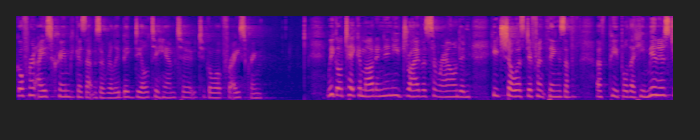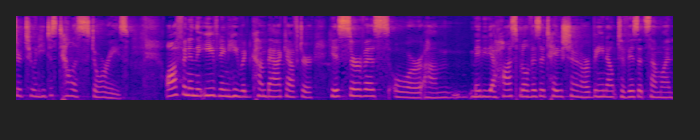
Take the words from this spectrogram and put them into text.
go for an ice cream because that was a really big deal to him to, to go out for ice cream we go take him out, and then he'd drive us around and he'd show us different things of, of people that he ministered to, and he'd just tell us stories. often in the evening he would come back after his service or um, maybe a hospital visitation or being out to visit someone.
